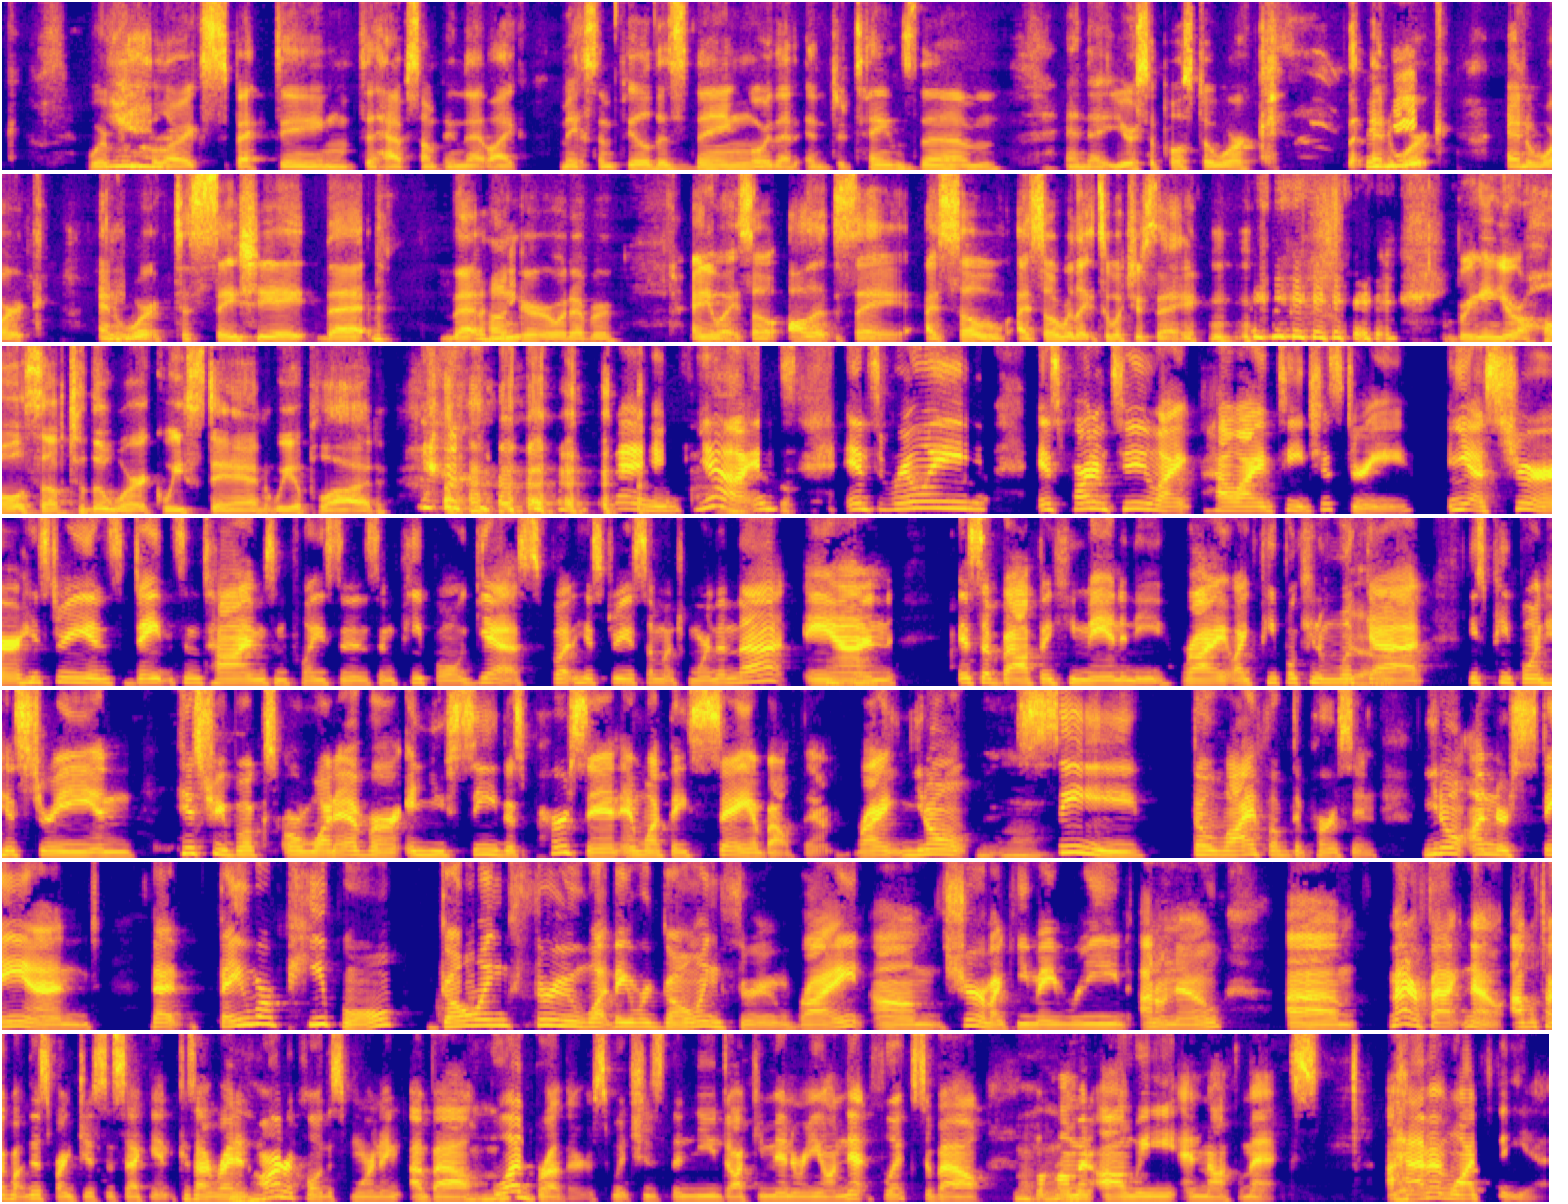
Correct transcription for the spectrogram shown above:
where Yeah. people are expecting to have something that like makes them feel this thing or that entertains them and that you're supposed to work and Mhm. work and work and Mhm. work to satiate that that Mhm. hunger or whatever. Anyway, so all that to say, I so I so relate to what you're saying. Bringing your whole self to the work, we stand, we applaud. Thanks. Yeah, it's it's really it's part of too like how I teach history. Yes, sure, history is dates and times and places and people. Yes, but history is so much more than that, Mm-hmm. and it's about the humanity, right? Like people can look Yeah. at these people in history and history books or whatever, and you see this person and what they say about them, right? You don't Mhm. see the life of the person. You don't understand that they were people going through what they were going through, right? Um, sure, like you may read, I don't know. Um, matter of fact, no, I will talk about this for just a second because I read Mhm. an article this morning about Mhm. Blood Brothers, which is the new documentary on Netflix about Mhm. Muhammad Ali and Malcolm X. I Yeah. haven't watched it yet,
